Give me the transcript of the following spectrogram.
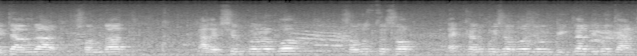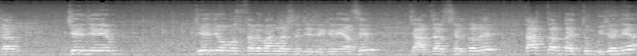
এটা আমরা সংবাদ কালেকশন করার পর সমস্ত সব একখানে পয়সা পাবো, যেমন ডিক্লার দিব, যার যার যে যে যে যে অবস্থানে বাংলাদেশে যে যেখানে আছে, যার যার সেন্টারে, তার তার দায়িত্ব বুঝে নেওয়া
